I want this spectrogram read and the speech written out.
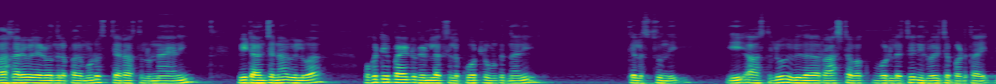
పదహారు వేల ఏడు వందల పదమూడు స్థిరాస్తులు ఉన్నాయని వీటి అంచనా విలువ ఒకటి పాయింట్ రెండు లక్షల కోట్లు ఉంటుందని తెలుస్తుంది. ఈ ఆస్తులు వివిధ రాష్ట్ర వక్ఫ్ బోర్డులచే నిర్వహించబడతాయి.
